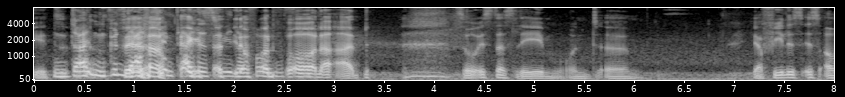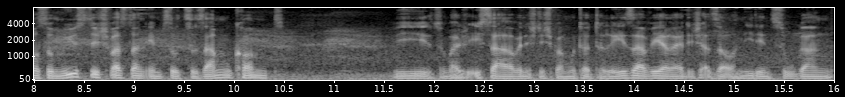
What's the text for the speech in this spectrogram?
Geht Und dann- dann fängt alles wieder von von- vorne an. so ist das Leben. Und äh, ja, vieles ist auch so mystisch, was dann eben so zusammenkommt. Wie zum Beispiel ich sage, wenn ich nicht bei Mutter Teresa wäre, hätte ich also auch nie den Zugang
